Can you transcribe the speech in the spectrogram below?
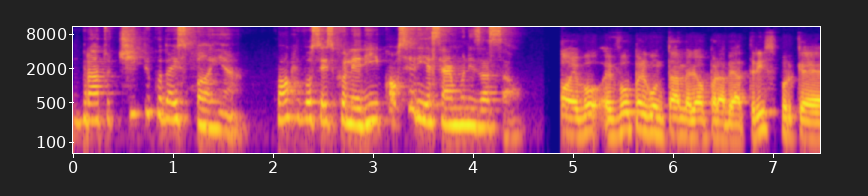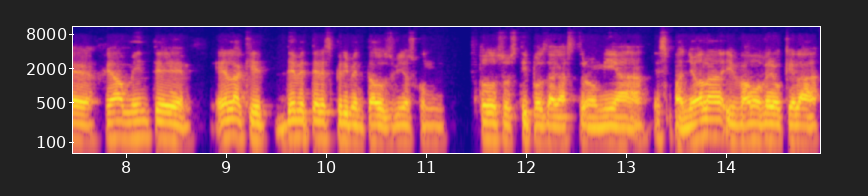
um prato típico da Espanha, qual que você escolheria e qual seria essa harmonização? Bom, eu vou, eu vou perguntar melhor para a Beatriz, porque realmente ela que deve ter experimentado os vinhos com todos os tipos da gastronomia espanhola e vamos ver o que ela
